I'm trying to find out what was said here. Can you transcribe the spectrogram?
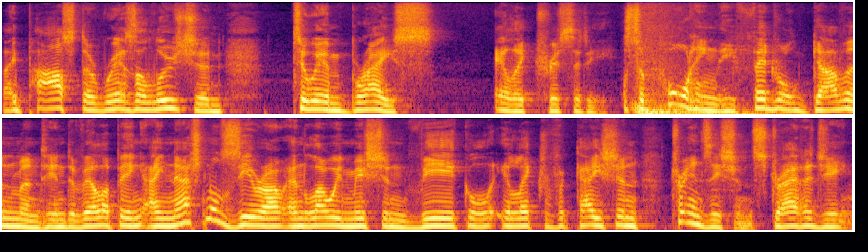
They passed a resolution to embrace electricity, supporting the federal government in developing a national zero and low emission vehicle electrification transition strategy.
